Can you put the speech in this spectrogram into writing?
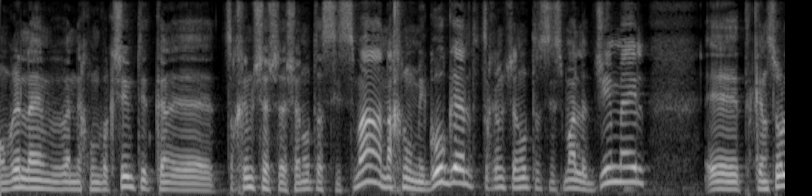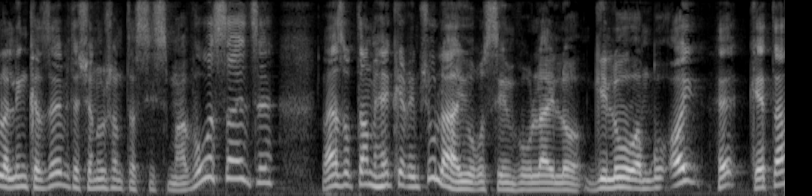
אומרים להם, ואנחנו מבקשים, תתק... צריכים שתשנו את הסיסמה, אנחנו מגוגל, צריכים לשנות את הסיסמה לג'ימייל, תיכנסו ללינק הזה ותשנו שם את הסיסמה, והוא עשה את זה. ואז אותם האקרים שאולי היו רוסים ואולי לא, גילו, אמרו, אוי, ה, קטע,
